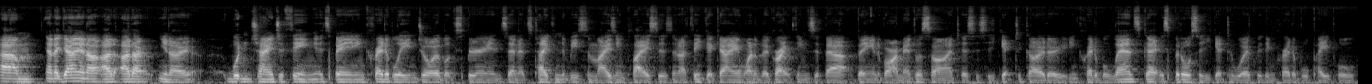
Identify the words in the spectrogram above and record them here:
um, and again, I, I don't you know wouldn't change a thing. It's been an incredibly enjoyable experience and it's taken to be some amazing places. And I think, again, one of the great things about being an environmental scientist is you get to go to incredible landscapes, but also you get to work with incredible people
